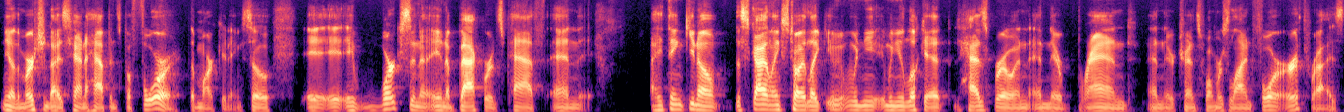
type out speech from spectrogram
you know, the merchandise kind of happens before the marketing, so it, it works in a in a backwards path, and I think you know the Skylynx toy. Like when you when you look at Hasbro and and their brand and their Transformers line for Earthrise,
